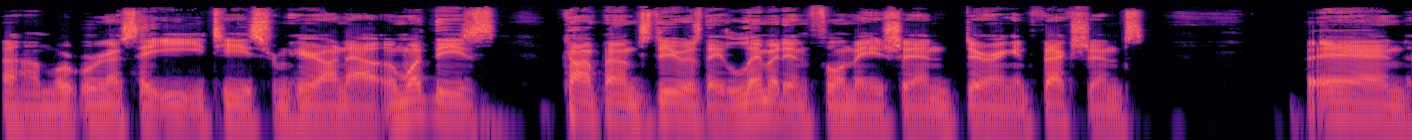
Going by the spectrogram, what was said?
Um, we're, we're going to say EETs from here on out. And what these compounds do is they limit inflammation during infections. And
